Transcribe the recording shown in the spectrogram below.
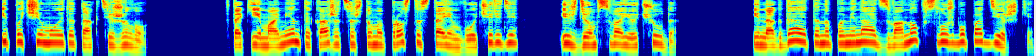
и почему это так тяжело. В такие моменты кажется, что мы просто стоим в очереди и ждем свое чудо. Иногда это напоминает звонок в службу поддержки,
